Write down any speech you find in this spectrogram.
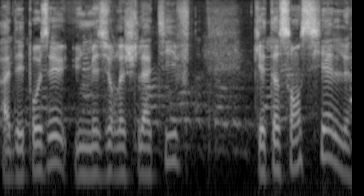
a déposé une mesure législative qui est essentielle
